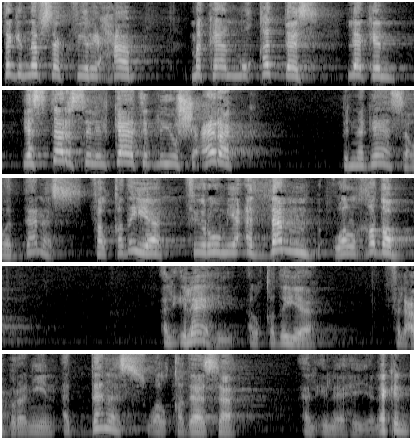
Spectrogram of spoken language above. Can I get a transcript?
تجد نفسك في رحاب مكان مقدس لكن يسترسل الكاتب ليشعرك بالنجاسة والدنس. فالقضية في روميا الذنب والغضب. الإلهي القضية في العبرانيين الدنس والقداسة الإلهية. لكن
